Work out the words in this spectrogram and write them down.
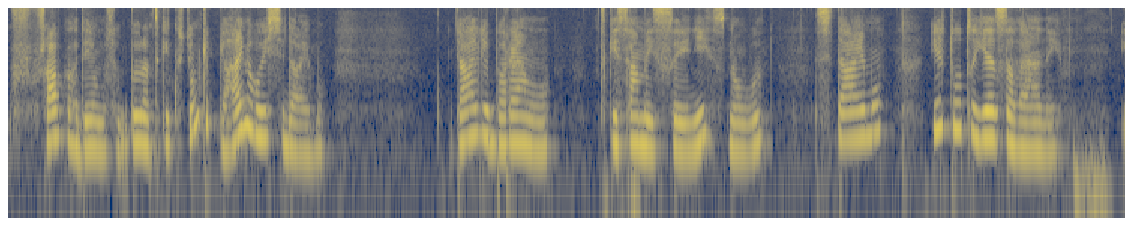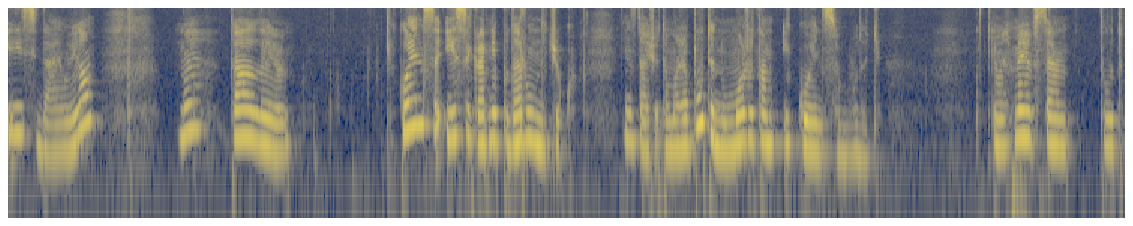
в шапках дивимося. Беремо такий костюмчик, вдягаємо його і сідаємо. Далі беремо такий самий синій, знову сідаємо. І тут є зелений. І сідаємо. Нам ми дали коїнси і секретний подаруночок. Не знаю, що там може бути, ну може там і коїнси будуть. І ось ми все тут,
